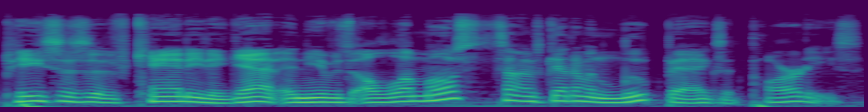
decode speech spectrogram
pieces of candy to get, and you lo- most times get them in loot bags at parties,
